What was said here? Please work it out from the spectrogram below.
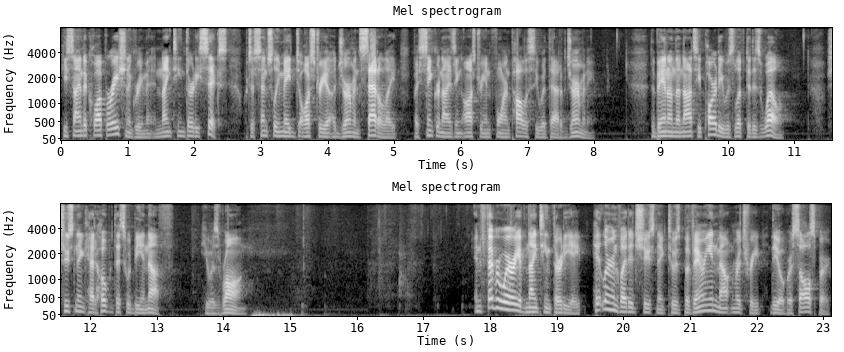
He signed a cooperation agreement in 1936, which essentially made Austria a German satellite by synchronizing Austrian foreign policy with that of Germany. The ban on the Nazi Party was lifted as well. Schuschnigg had hoped this would be enough. He was wrong. In February of 1938, Hitler invited Schuschnigg to his Bavarian mountain retreat, the Obersalzberg.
